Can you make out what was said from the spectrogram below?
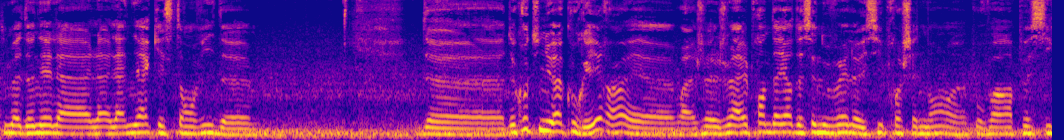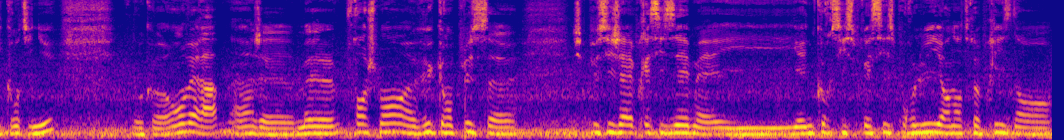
tu m'as donné la, la, la niaque et cette envie de, de, de continuer à courir. Hein, et, euh, voilà, je, je, vais aller prendre d'ailleurs de ces nouvelles ici prochainement pour voir un peu s'il continue. Donc on verra. Hein, mais franchement, vu qu'en plus je sais plus si j'avais précisé, mais il, y a une course qui se précise pour lui en entreprise dans,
